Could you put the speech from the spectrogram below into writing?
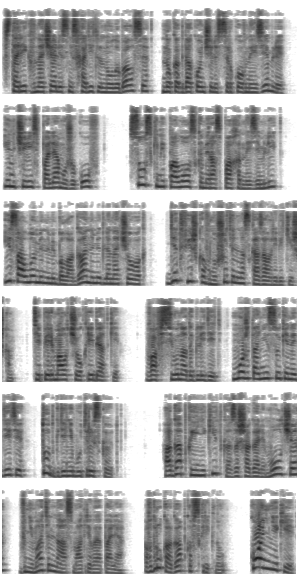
Старик вначале снисходительно улыбался, но когда кончились церковные земли и начались поля мужиков с узкими полосками распаханной земли и соломенными балаганами для ночевок, дед Фишка внушительно сказал ребятишкам. «Теперь молчок, ребятки. Вовсю надо глядеть. Может, они, сукины дети, тут где-нибудь рыскают». Агапка и Никитка зашагали молча, внимательно осматривая поля. Вдруг Агапка вскрикнул. «Конники!»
